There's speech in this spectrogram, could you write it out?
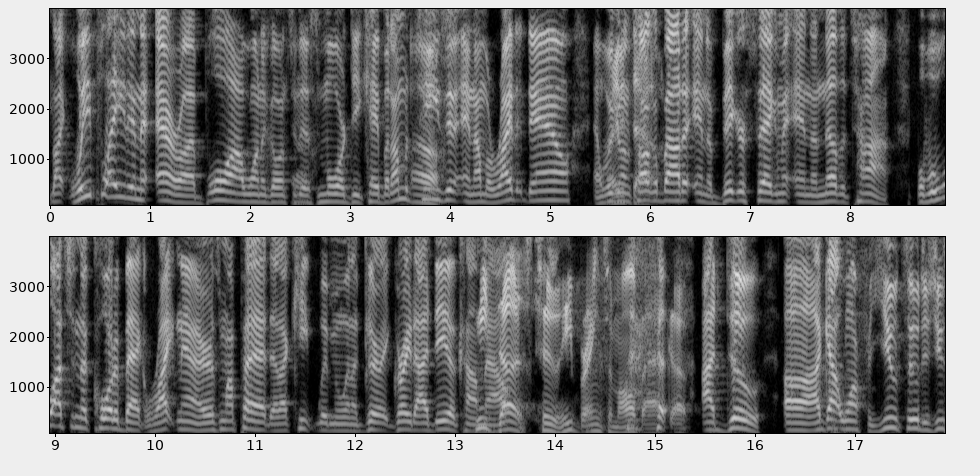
like we played in the era. Boy, I want to go into this more, DK, but I'm gonna tease it and I'm gonna write it down, and we're gonna talk about it in a bigger segment and another time. But we're watching the quarterback right now. Here's my pad that I keep with me when a great great idea comes out. He does too. He brings them all back up. I do. Uh, I got one for you too. Did you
